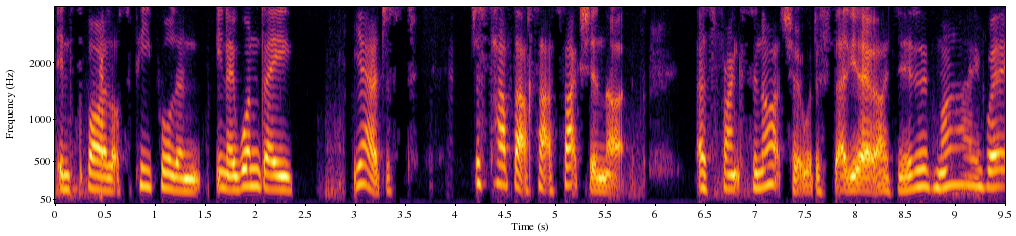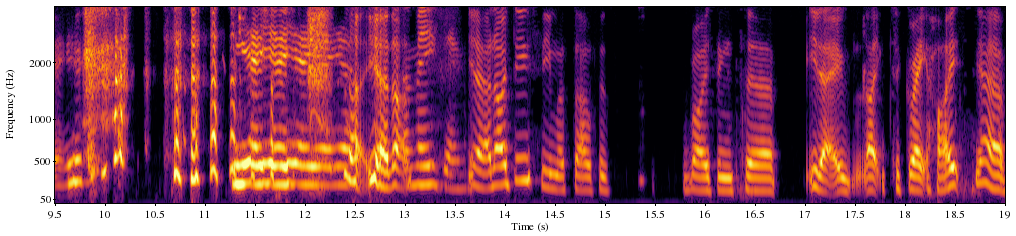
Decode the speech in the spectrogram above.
inspire lots of people, and you know, one day, yeah, just just have that satisfaction that, as Frank Sinatra would have said, you know, I did it my way. yeah, yeah, yeah, yeah, yeah. Yeah, that's amazing. Yeah, and I do see myself as rising to, you know, like to great heights. Yeah,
